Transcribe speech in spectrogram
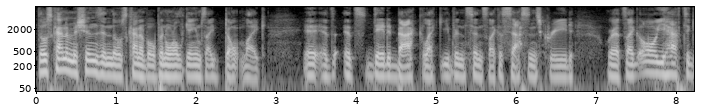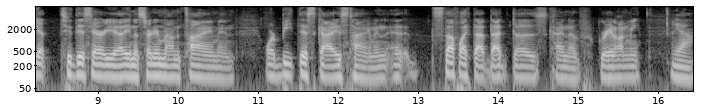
those kind of missions in those kind of open world games I don't like. It, it's it's dated back like even since like Assassin's Creed, where it's like oh you have to get to this area in a certain amount of time and or beat this guy's time and uh, stuff like that. That does kind of grate on me. Yeah.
